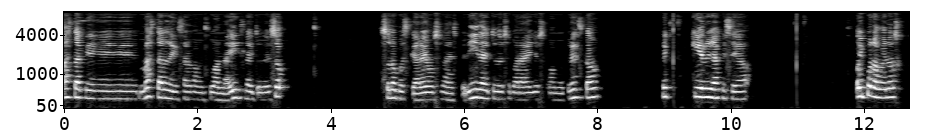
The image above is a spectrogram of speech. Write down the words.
hasta que más tarde que salga Aventura en la isla y todo eso. Solo pues que haremos una despedida y todo eso para ellos cuando crezcan. quiero ya que sea... Hoy por lo menos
